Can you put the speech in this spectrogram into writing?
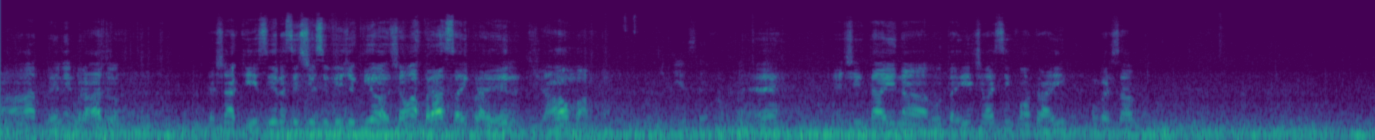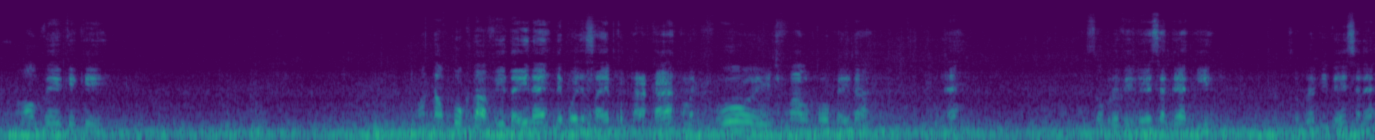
Ah, bem lembrado. Vou deixar aqui, se ele assistir esse vídeo aqui, ó, deixar um abraço aí pra ele, Djalma. É, a gente tá aí na luta aí, a gente vai se encontrar aí, conversar. Vamos ver o que que. Contar um pouco da vida aí, né? Depois dessa época para cá, como é que foi, a gente fala um pouco aí da. né? Sobrevivência até aqui. Sobrevivência, né?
